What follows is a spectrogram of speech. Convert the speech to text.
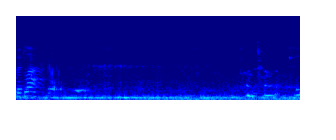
Good luck. Kontrol, oke.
